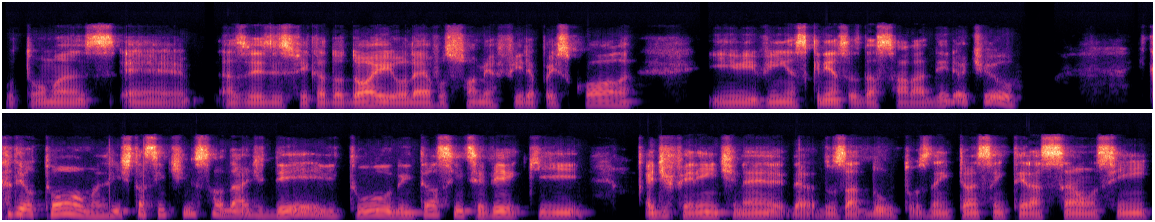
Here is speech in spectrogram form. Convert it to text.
O Thomas é, às vezes fica dodói, eu levo só minha filha para a escola, e vinham as crianças da sala dele, eu tio, cadê o Thomas? A gente está sentindo saudade dele e tudo. Então, assim, você vê que é diferente, né, dos adultos, né? Então, essa interação, assim,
